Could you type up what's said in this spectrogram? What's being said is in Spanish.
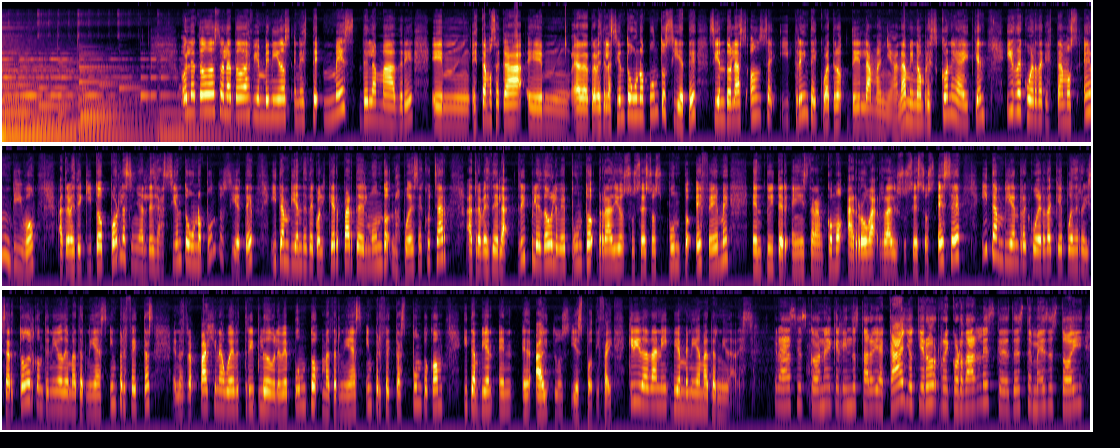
Hola a todos, hola a todas, bienvenidos en este mes de la madre. Em, estamos acá em, a través de la 101.7, siendo las 11 y 34 de la mañana. Mi nombre es Cone Aitken y recuerda que estamos en vivo a través de Quito por la señal de la 101.7 y también desde cualquier parte del mundo nos puedes escuchar a través de la www.radiosucesos.fm en Twitter e Instagram como arroba radiosucesos S y también recuerda que puedes todo el contenido de Maternidades Imperfectas en nuestra página web www.maternidadesimperfectas.com y también en eh, iTunes y Spotify. Querida Dani, bienvenida a Maternidades. Gracias, Cone. Qué lindo estar hoy acá. Yo quiero recordarles que desde este mes estoy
